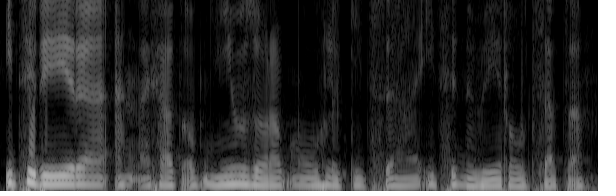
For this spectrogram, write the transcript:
itereren en gaat opnieuw zo rap mogelijk iets, iets in de wereld zetten.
